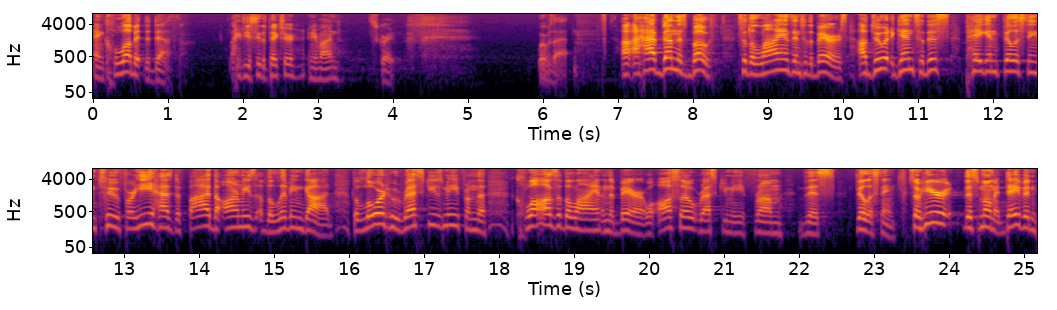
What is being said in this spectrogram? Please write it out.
and club it to death. Like, do you see the picture in your mind? It's great. Where was that? Uh, I have done this both to the lions and to the bears. I'll do it again to this pagan Philistine too, for he has defied the armies of the living God. The Lord who rescues me from the claws of the lion and the bear will also rescue me from this Philistine. So, here, this moment, David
